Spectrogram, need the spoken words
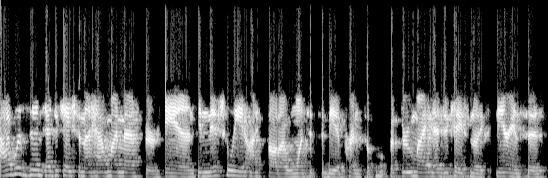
I was in education. I have my master's. And initially, I thought I wanted to be a principal. But through my educational experiences,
